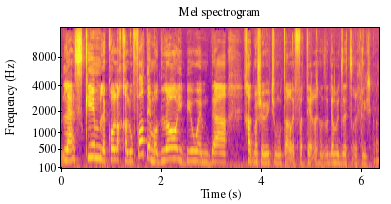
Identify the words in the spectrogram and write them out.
להסכים לכל החלופות, הם עוד לא הביעו עמדה חד משמעית שמותר לפטר, אז גם את זה צריך לשקול.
